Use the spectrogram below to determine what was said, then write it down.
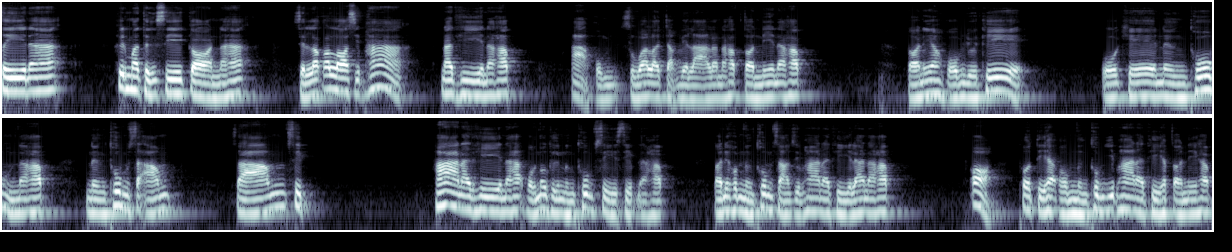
C นะฮะ ขึ้นมาถึง C ก่อนนะฮะ เสร็จแล้วก็รอ 15 นาทีนะครับ อ่าผมสมมติว่าเราจับเวลาแล้วนะครับ ตอนนี้นะครับ ตอนนี้ผมอยู่ที่โอเคหนึ่งทุ่มนะครับหนึ่งทุ่มสามสามสิบ ห้านาทีนะครับ ผมต้องถึงหนึ่งทุ่มสี่สิบนะครับ ตอนนี้ผมหนึ่งทุ่มสามสิบห้านาทีแล้วนะครับอ้อโทษทีครับผมหนึ่งทุ่มยี่ห้านาทีครับตอนนี้ครับ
